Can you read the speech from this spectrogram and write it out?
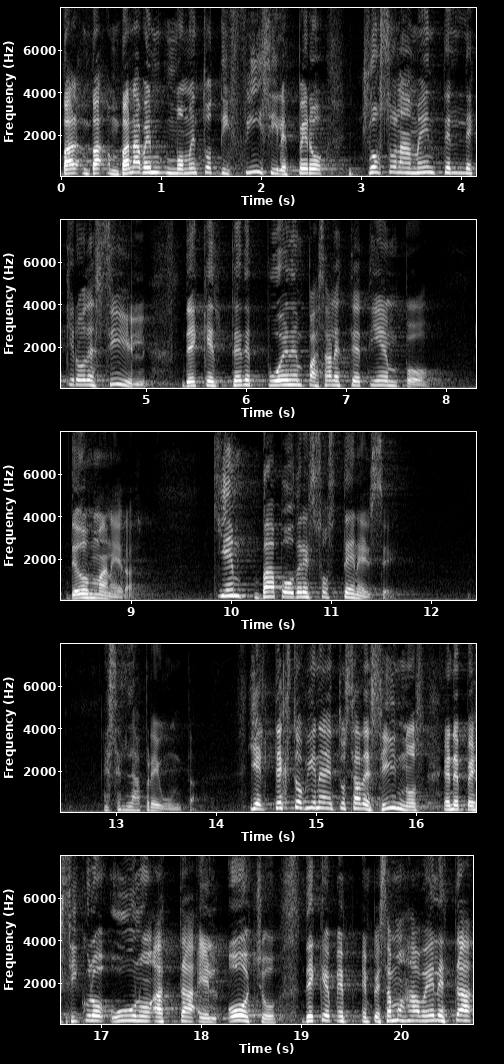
van a haber momentos difíciles, pero yo solamente les quiero decir de que ustedes pueden pasar este tiempo de dos maneras. ¿Quién va a poder sostenerse? Esa es la pregunta. Y el texto viene entonces a decirnos en el versículo 1 hasta el 8 de que em, empezamos a ver esta,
